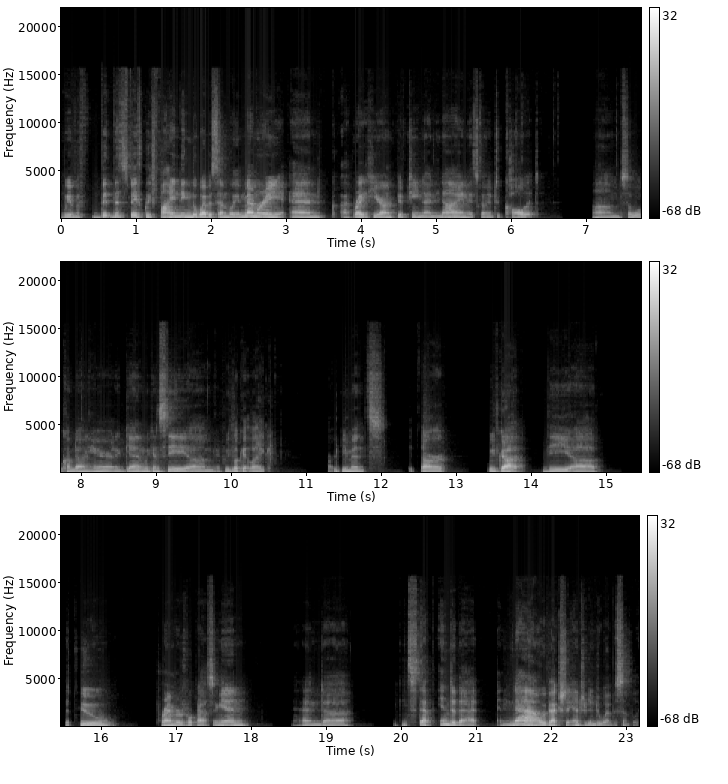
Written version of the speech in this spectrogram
we have a this is basically finding the WebAssembly in memory and right here on 1599, it's going to call it. Um, so we'll come down here and again, we can see um, if we look at like arguments, it's our, we've got the, uh, the two parameters we're passing in and uh, we can step into that. And now we've actually entered into WebAssembly.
